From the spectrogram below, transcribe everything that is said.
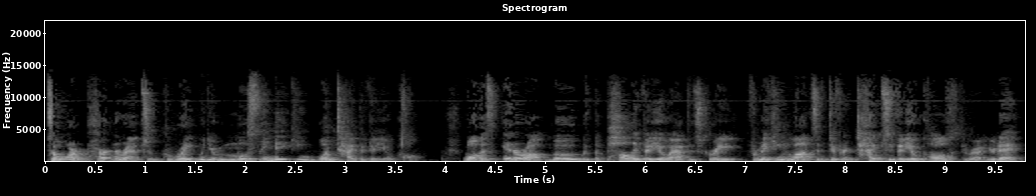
So our partner apps are great when you're mostly making one type of video call. While this interop mode with the Poly Video app is great for making lots of different types of video calls throughout your day.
